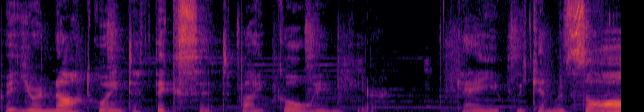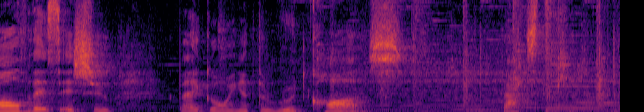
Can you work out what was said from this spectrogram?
but you're not going to fix it by going here. Okay, we can resolve this issue by going at the root cause. That's the key.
